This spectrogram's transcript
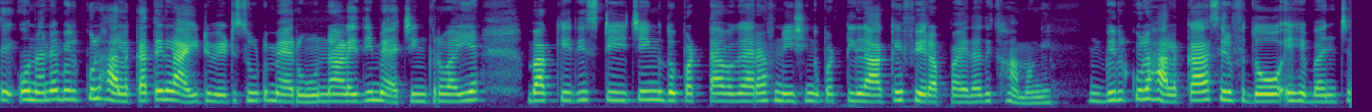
ਤੇ ਉਹਨਾਂ ਨੇ ਬਿਲਕੁਲ ਹਲਕਾ ਤੇ ਲਾਈਟ weight ਸੂਟ ਮੈਰੂਨ ਨਾਲ ਇਹਦੀ ਮੈਚਿੰਗ ਕਰਵਾਈ ਹੈ। ਬਾਕੀ ਦੀ ਸਟੀਚਿੰਗ ਦੁਪੱਟਾ ਵਗੈਰਾ ਫਿਨਿਸ਼ਿੰਗ ਪੱਟੀ ਲਾ ਕੇ ਫਿਰ ਆਪਾਂ ਇਹਦਾ ਦਿਖਾਵਾਂਗੇ। ਬਿਲਕੁਲ ਹਲਕਾ, ਸਿਰਫ ਦੋ ਇਹ ਬੰਚ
